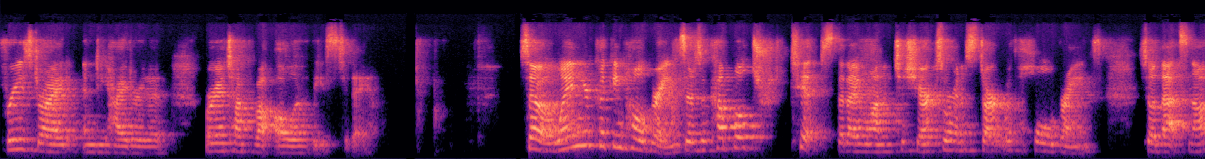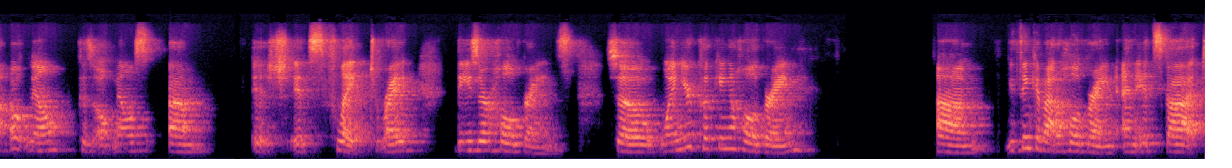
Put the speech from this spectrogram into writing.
freeze dried, and dehydrated. We're going to talk about all of these today. So when you're cooking whole grains, there's a couple tips that I wanted to share. So we're going to start with whole grains. So that's not oatmeal because oatmeal's um, it's, it's flaked, right? These are whole grains. So when you're cooking a whole grain, um, you think about a whole grain and it's got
